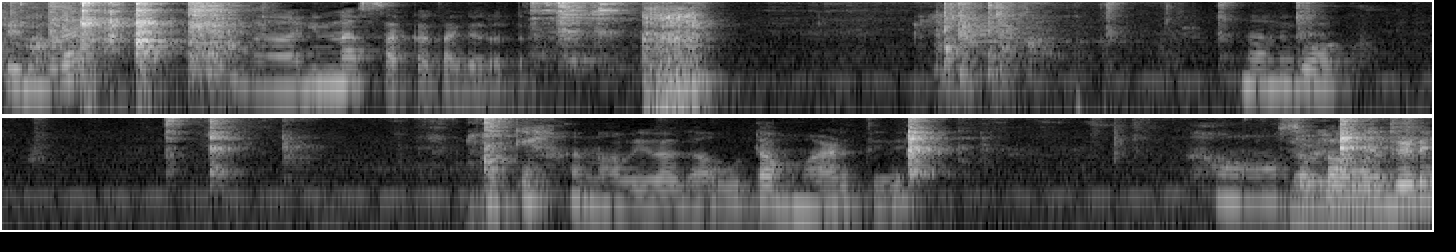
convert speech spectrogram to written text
ತಿಂದರೆ ಇನ್ನೂ ಸಖತ್ತಾಗಿರುತ್ತೆ. ನನಗೂ ಹಾಕು. ಓಕೆ ನಾವಿವಾಗ ಊಟ ಮಾಡ್ತೀವಿ. ಸ್ವಲ್ಪ ಹೊರಗಡೆ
